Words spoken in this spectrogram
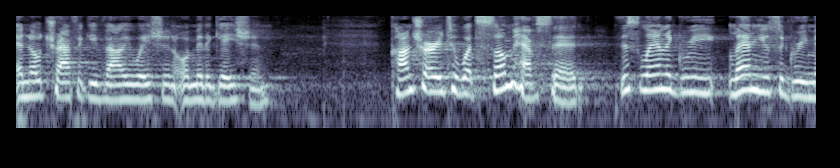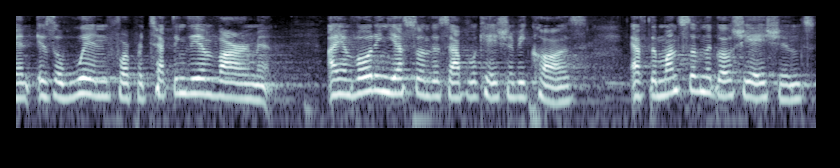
and no traffic evaluation or mitigation. Contrary to what some have said, this land, agree, land use agreement is a win for protecting the environment. I am voting yes on this application because after months of negotiations,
